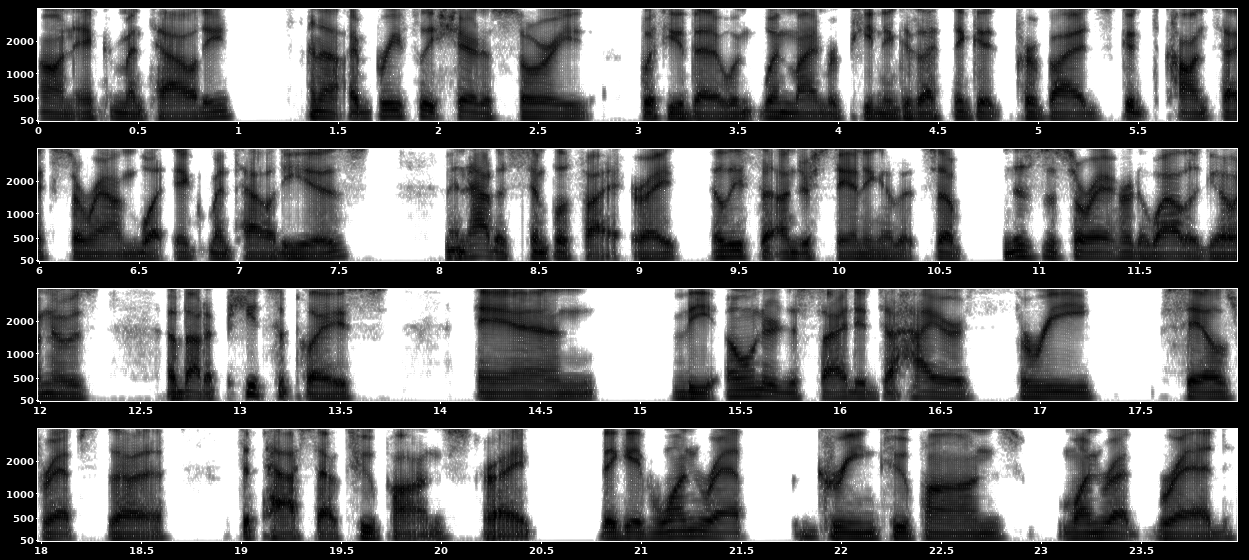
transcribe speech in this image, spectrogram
on incrementality. And I briefly shared a story with you that I wouldn't mind repeating because I think it provides good context around what incrementality is and how to simplify it, right? At least the understanding of it. So this is a story I heard a while ago and it was about a pizza place and the owner decided to hire three sales reps to, to pass out coupons, right? They gave one rep green coupons, one rep red,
